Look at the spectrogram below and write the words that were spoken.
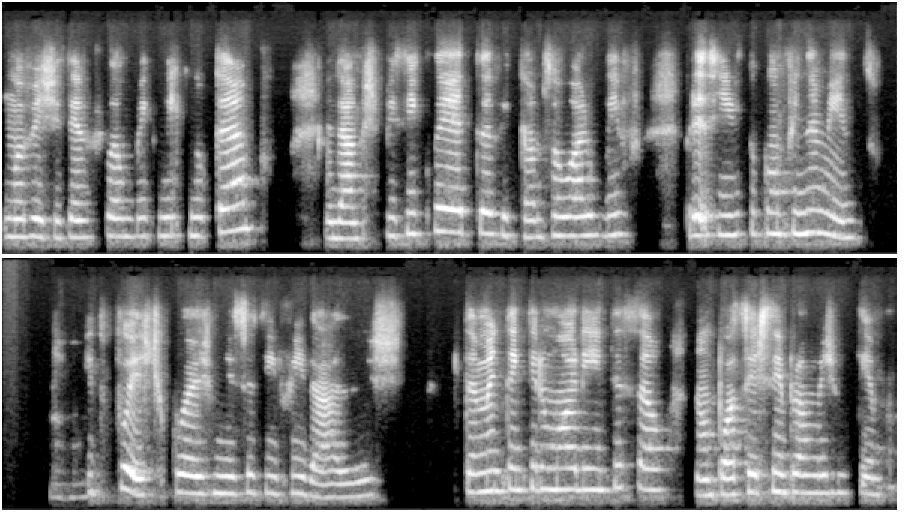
Uma vez fizemos um piquenique no campo, andámos de bicicleta, ficámos ao ar livre para sair do confinamento. Uhum. E depois, com as minhas atividades, também tem que ter uma orientação, não pode ser sempre ao mesmo tempo,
